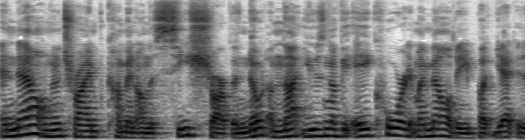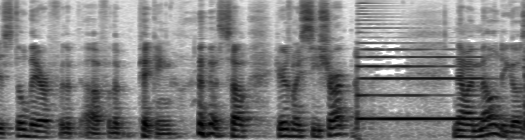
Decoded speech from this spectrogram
and now I'm going to try and come in on the C sharp, the note I'm not using of the A chord in my melody, but yet it is still there for the, uh, for the picking. so here's my C sharp. Now my melody goes,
